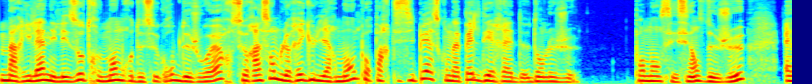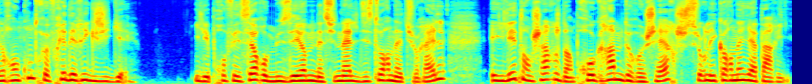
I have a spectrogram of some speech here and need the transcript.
Marilyn et les autres membres de ce groupe de joueurs se rassemblent régulièrement pour participer à ce qu'on appelle des raids dans le jeu. Pendant ses séances de jeu, elle rencontre Frédéric Giguet. Il est professeur au Muséum national d'histoire naturelle et il est en charge d'un programme de recherche sur les corneilles à Paris.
